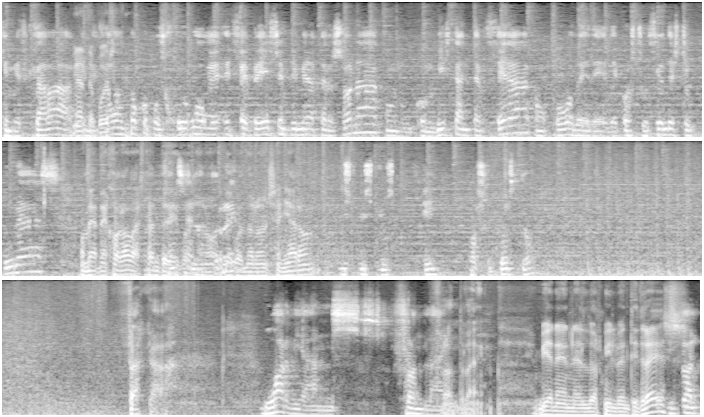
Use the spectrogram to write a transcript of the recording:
Que mezclaba, Mira, que te puedes- mezclaba un poco pues juego FPS en primera persona, con, con vista en tercera, con juego de, de- de construcción de estructuras. Hombre, ha mejorado bastante de cuando, no- de cuando lo enseñaron. Sí, por supuesto. Zasca, Guardians Frontline. Frontline. Viene en el 2023. Virtual-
